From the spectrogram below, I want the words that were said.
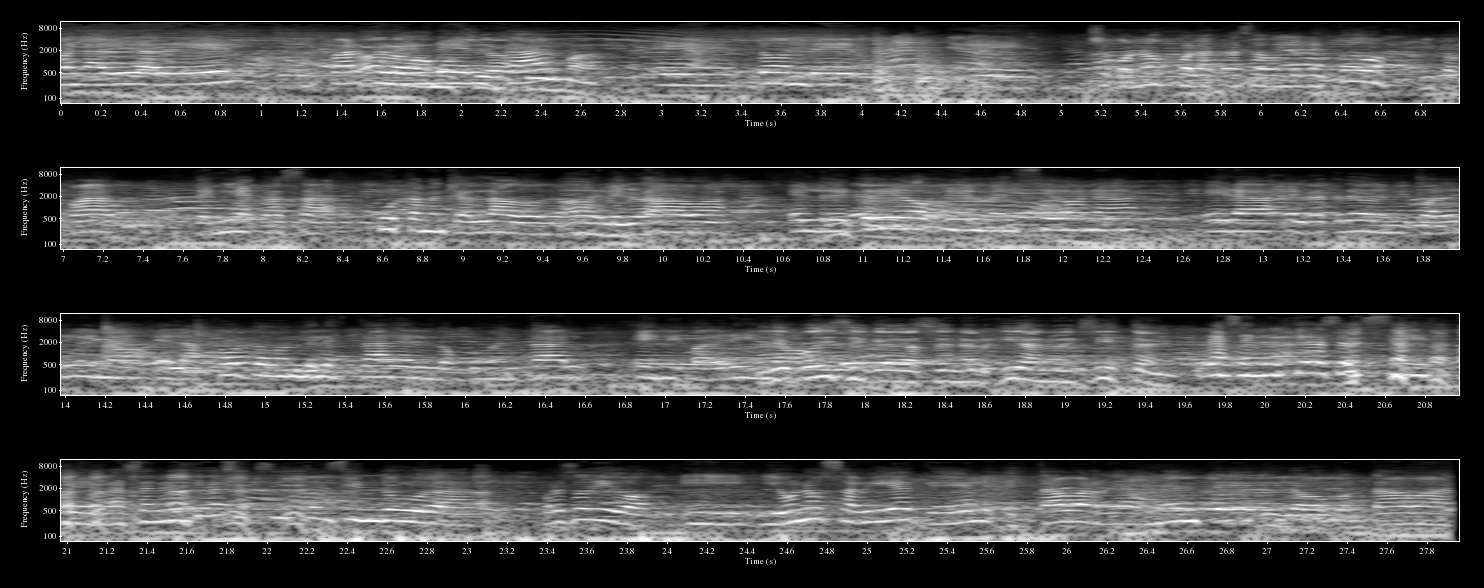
con la vida de él y parte del Delta, eh, donde yo conozco la casa donde él estuvo, mi papá tenía casa justamente al lado de donde ah, él estaba, el recreo que él menciona era el recreo de mi padrino, en la foto donde él está del documental es mi padrino. ¿Y después dicen que las energías no existen? Las energías existen, las energías existen sin duda. Por eso digo, y, y, uno sabía que él estaba realmente, y lo contaban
